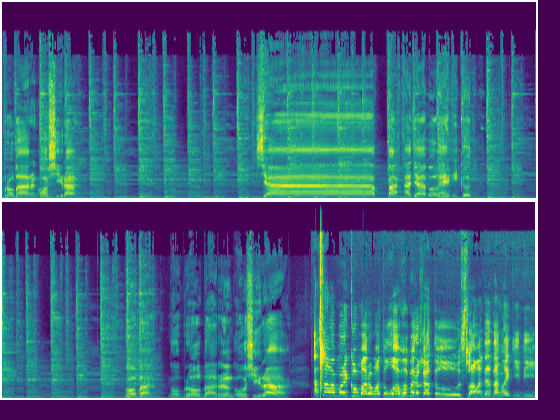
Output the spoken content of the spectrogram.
ngobrol bareng Oshira. Siapa aja boleh ikut. Ngobar, ngobrol bareng Oshira Assalamualaikum warahmatullahi wabarakatuh. Selamat datang lagi di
